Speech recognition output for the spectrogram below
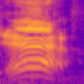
Yeah!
